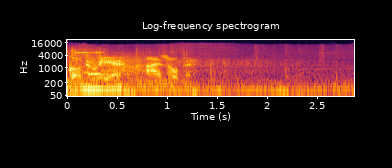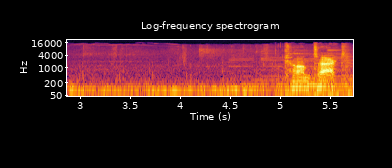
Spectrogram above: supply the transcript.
Go through here. Eyes open. Contact.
